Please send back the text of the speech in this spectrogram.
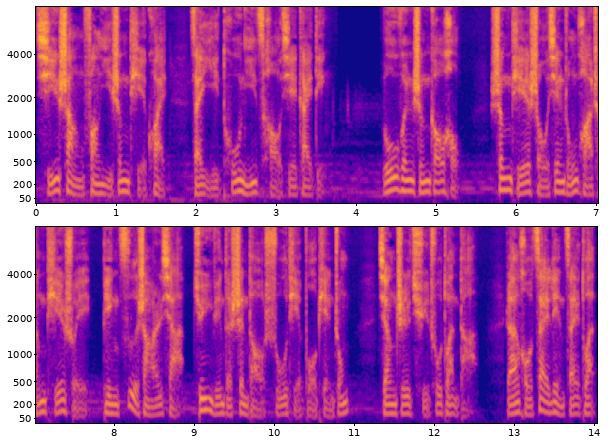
其上放一升铁块，再以土泥草鞋盖顶。炉温升高后，生铁首先融化成铁水，并自上而下均匀地渗到熟铁薄片中。将之取出锻打，然后再炼再锻，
